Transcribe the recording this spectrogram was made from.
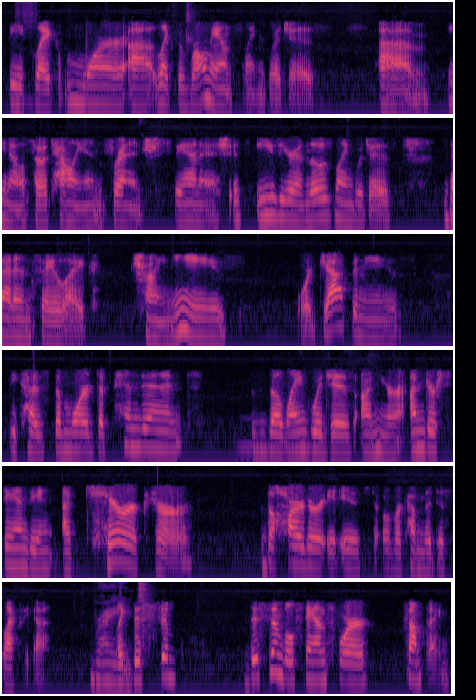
speak like more uh, like the Romance languages um, you know, so Italian, French, Spanish, it's easier in those languages than in, say, like Chinese or Japanese, because the more dependent the language is on your understanding a character, the harder it is to overcome the dyslexia. Right. Like this symbol, this symbol stands for something.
